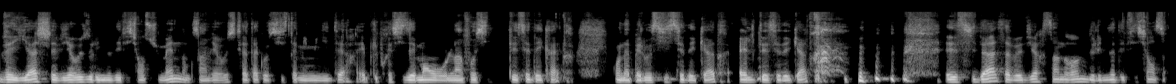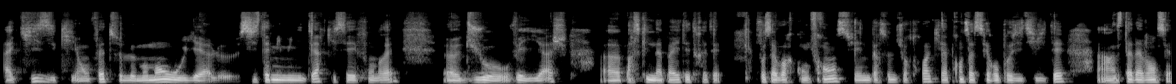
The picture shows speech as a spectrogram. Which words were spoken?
VIH, c'est virus de l'immunodéficience humaine. Donc, c'est un virus qui attaque au système immunitaire et plus précisément au lymphocyte TCD4, qu'on appelle aussi CD4, LTCD4. et SIDA, ça veut dire syndrome de l'immunodéficience acquise, qui est en fait le moment où il y a le système immunitaire qui s'est effondré euh, dû au VIH euh, parce qu'il n'a pas été traité. Il faut savoir qu'en France, il y a une personne sur trois qui apprend sa séropositivité à un stade avancé.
